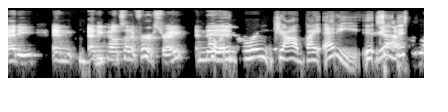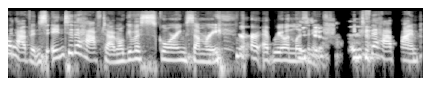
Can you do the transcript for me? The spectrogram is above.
Eddy, and Eddy mm-hmm. pounced on it first, right? And then oh, and great job by Eddy. Yeah. So this is what happens into the halftime. I'll give a scoring summary for everyone listening. into the halftime,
